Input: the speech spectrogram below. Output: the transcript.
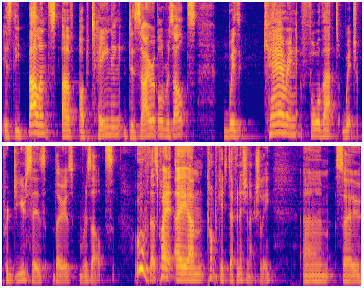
is the balance of obtaining desirable results with caring for that which produces those results. Ooh, that's quite a um, complicated definition, actually. Um, so,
